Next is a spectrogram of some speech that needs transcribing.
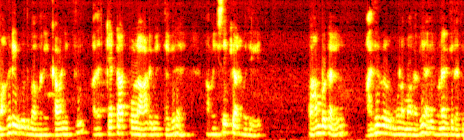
மகுடி ஊதுபவரை கவனித்து அதற்கேட்டாற் போல ஆடுமே தவிர அவை இசைக்கு ஆடுவதில்லை பாம்புகள் அதிர்வுகள் மூலமாகவே அதை உணர்கிறது.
